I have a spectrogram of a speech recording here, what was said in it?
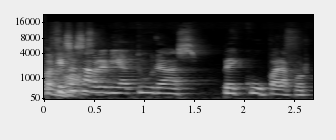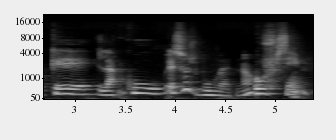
Porque esas abreviaturas PQ para por qué, la Q, eso es boomer, ¿no? Uf, sí.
